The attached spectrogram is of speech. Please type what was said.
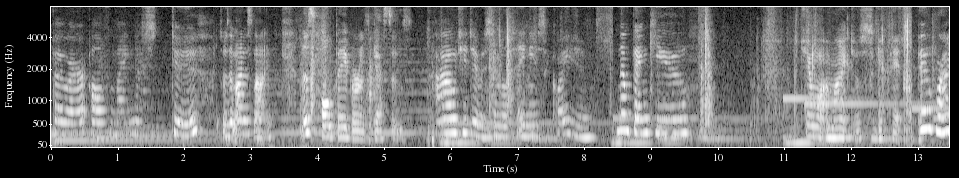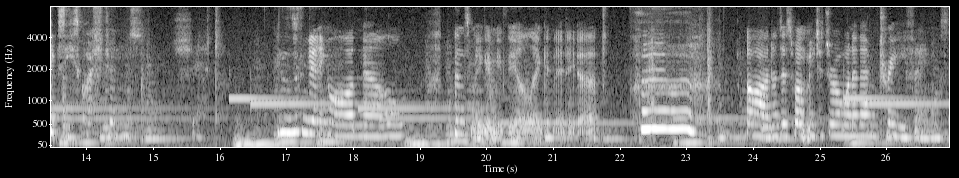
power of minus 2. So is it minus 9? This whole paper is guesses. How do you do a simultaneous equation? No thank you. Do you know what, I might just skip it. Who writes these questions? Shit. This is getting hard now. It's making me feel like an idiot. Ah, oh, does this want me to draw one of them tree things?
